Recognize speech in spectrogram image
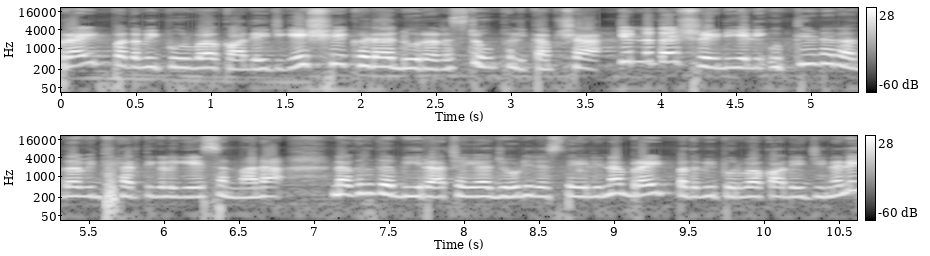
ಬ್ರೈಟ್ ಪದವಿ ಪೂರ್ವ ಕಾಲೇಜಿಗೆ ಶೇಕಡ ನೂರರಷ್ಟು ಫಲಿತಾಂಶ. ಅತ್ಯುನ್ನತ ಶ್ರೇಣಿಯಲ್ಲಿ ಉತ್ತೀರ್ಣರಾದ ವಿದ್ಯಾರ್ಥಿಗಳಿಗೆ ಸನ್ಮಾನ. ನಗರದ ಬಿರಾಚಯ್ಯ ಜೋಡಿ ರಸ್ತೆಯಲ್ಲಿನ ಬ್ರೈಟ್ ಪದವಿ ಪೂರ್ವ ಕಾಲೇಜಿನಲ್ಲಿ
